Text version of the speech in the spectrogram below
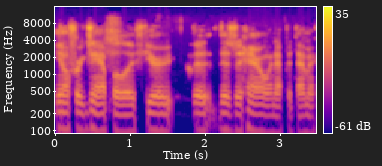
you know, for example, if you're there's a heroin epidemic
